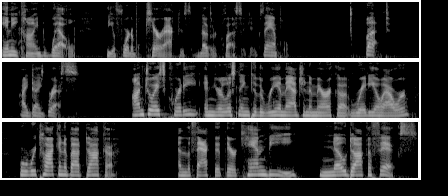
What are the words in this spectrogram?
any kind well. The Affordable Care Act is another classic example. But I digress. I'm Joyce Cordy, and you're listening to the Reimagine America radio hour, where we're talking about DACA and the fact that there can be no DACA fix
